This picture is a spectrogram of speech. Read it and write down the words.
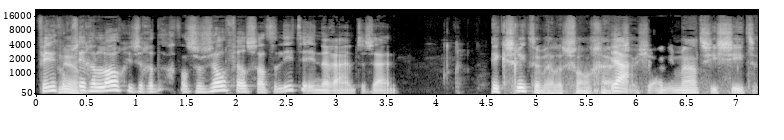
Vind ik op zich een logische gedachte als er zoveel satellieten in de ruimte zijn. Ik schrik er wel eens van, Gijs, Ja. als je animaties ziet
